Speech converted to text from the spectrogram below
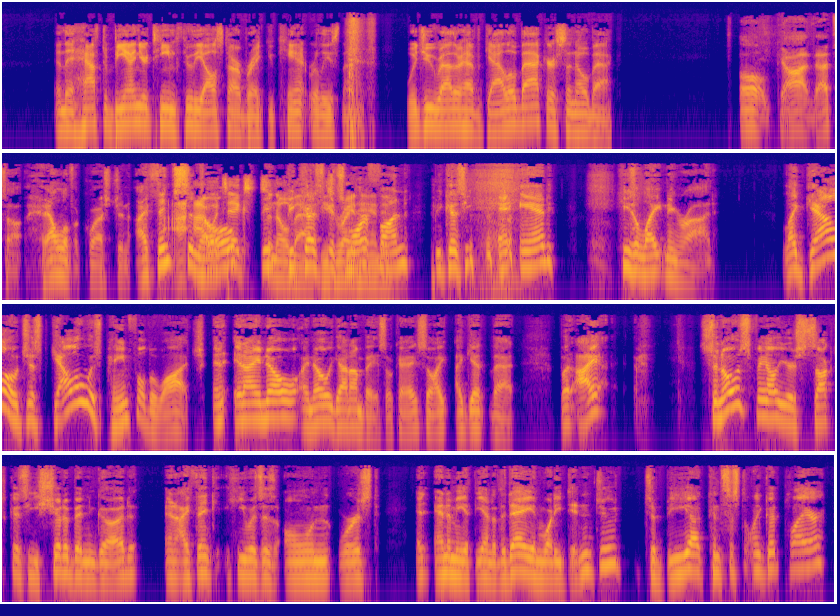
and they have to be on your team through the All Star break. You can't release them. Would you rather have Gallo back or Sano back? Oh God, that's a hell of a question. I think I- I Sano, would take be- Sano back. because He's it's more right-handed. fun because he and, and he's a lightning rod. Like Gallo, just Gallo was painful to watch, and and I know I know he got on base. Okay, so I I get that, but I Sano's failure sucked because he should have been good, and I think he was his own worst en- enemy at the end of the day in what he didn't do to be a consistently good player.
